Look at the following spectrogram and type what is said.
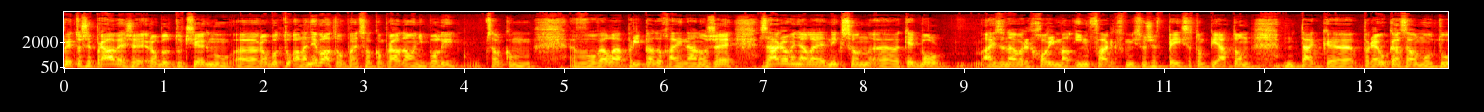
pretože práve, že robil tú čiernu e, robotu, ale nebola to úplne celkom pravda, oni boli celkom vo veľa prípadoch aj na nože. Zároveň ale Nixon, e, keď bol Eisenhower chorý, mal infarkt, myslím, že v 55. tak e, preukázal mu tú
